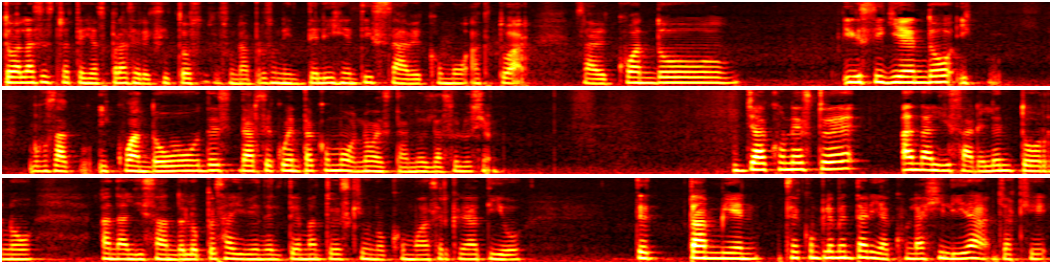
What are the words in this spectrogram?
todas las estrategias para ser exitosos. Es una persona inteligente y sabe cómo actuar, sabe cuándo ir siguiendo y, o sea, y cuándo darse cuenta como no, esta no es la solución. Ya con esto de analizar el entorno, analizándolo, pues ahí viene el tema entonces que uno cómo va a ser creativo, también se complementaría con la agilidad, ya que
